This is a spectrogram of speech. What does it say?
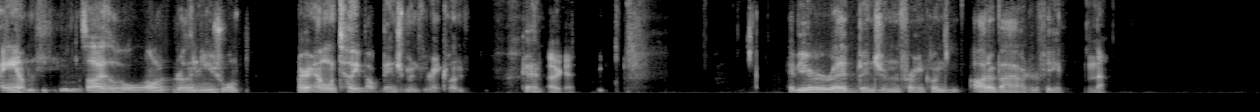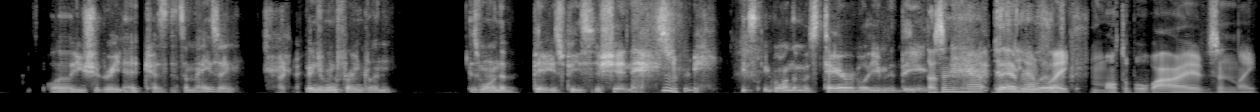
Damn, it's always a little longer than usual. All right, I want to tell you about Benjamin Franklin. Okay, Okay. have you ever read Benjamin Franklin's autobiography? No. Well, you should read it because it's amazing. Okay. Benjamin Franklin is one of the biggest pieces of shit in history. He's like one of the most terrible human beings. Doesn't he have? Didn't he have like multiple wives and like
